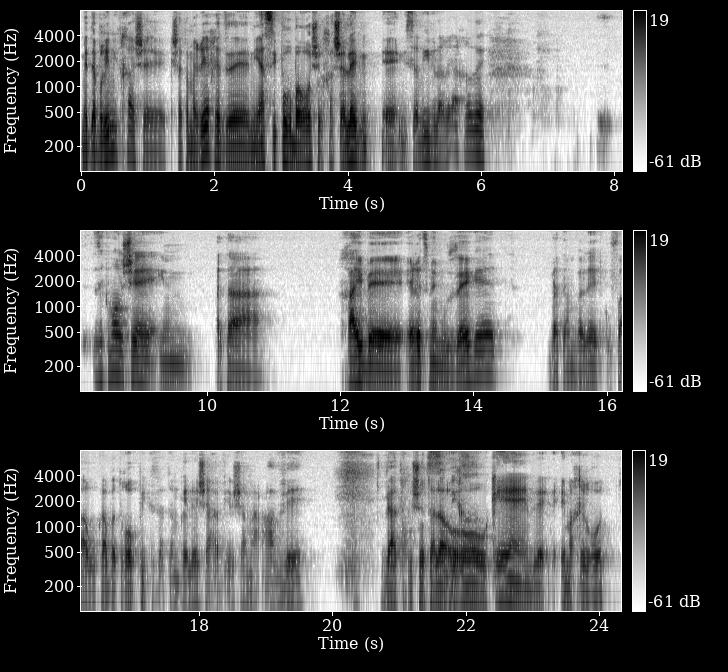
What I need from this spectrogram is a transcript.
שמדברים איתך, שכשאתה מריח את זה, נהיה סיפור בראש שלך שלם אה, מסביב לריח הזה. זה כמו שאם אתה חי בארץ ממוזגת, ואתה מבלה תקופה ארוכה בטרופיק, אז אתה מגלה שהאוויר שם עבה, והתחושות על האור, כן, הן אחרות.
